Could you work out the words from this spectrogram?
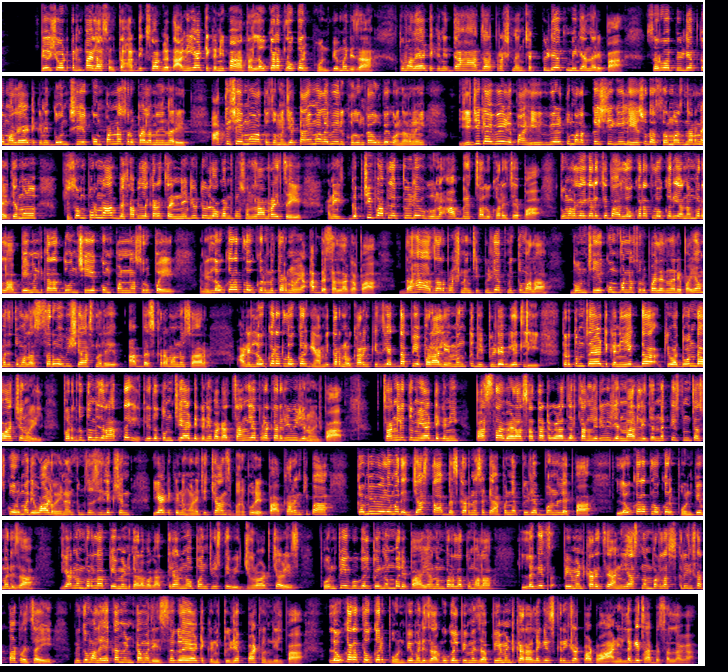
व्हिडिओ शेवटपर्यंत पाहिला असेल तर हार्दिक स्वागत आणि या ठिकाणी पहा आता लवकरात लवकर फोनपेमध्ये जा. तुम्हाला या ठिकाणी दहा हजार प्रश्नांच्या पी डी एफ मी देणार आहे पहा. सर्व पी डी एफ तुम्हाला या ठिकाणी दोनशे एकोणपन्नास रुपयाला मिळणार आहेत. अतिशय महत्त्वाचं म्हणजे टायमाला विहीर खोदून काय उपयोग होणार नाही. ही जी काय वेळ आहे पहा ही वेळ तुम्हाला कशी गेली हे सुद्धा समजणार नाही. त्यामुळं संपूर्ण अभ्यास आपल्याला करायचा आहे. निगेटिव्ह लोकांपासून लांब राहायचं आहे. आणि गपचीप आपल्या पी डी एफ घेऊन अभ्यास चालू करायचा आहे पहा. तुम्हाला काय करायचं आहे पहा लवकरात लवकर या नंबरला पेमेंट करा दोनशे एकोणपन्नास रुपये. आणि लवकरात लवकर मित्रांनो या अभ्यासाला लागा पहा. दहा हजार प्रश्नांची पी डी एफ मी तुम्हाला दोनशे एकोणपन्नास रुपयाला देणार आहे पहा. यामध्ये तुम्हाला सर्व विषय असणारे अभ्यासक्रमानुसार आणि लवकरात लवकर घ्या. मित्रांनो कारण की जे एकदा पेपर आले मग तुम्ही पी डी एफ घेतली तर तुमचं या ठिकाणी एकदा किंवा दोनदा वाचन होईल. परंतु तुम्ही जर आत्ता घेतली तर तुमची या ठिकाणी बघा चांगल्या प्रकारे रिव्हिजन होईल. पहा. चांगली तुम्ही या ठिकाणी पाच सहा वेळा सात आठ वेळा जर चांगली रिव्हिजन मारली तर नक्कीच तुमच्या स्कोअरमध्ये वाढ होईल आणि तुमचं सिलेक्शन या ठिकाणी होण्याचे चान्स भरपूर आहेत. पहा. कारण की पहा कमी वेळेमध्ये जास्त अभ्यास करण्यासाठी आपण या पी डी एफ बनवलेत पहा. लवकरात लवकर फोनपेमध्ये जा. या नंबरला पेमेंट करा बघा. त्र्याण्णव पंचवीस तेवीस झिरो आठ चाळीस फोनपे गुगल पे नंबर आहे. पहा या नंबरला तुम्हाला लगेच पेमेंट करायचं आहे आणि याच नंबरला स्क्रीनशॉट पाठवायचा आहे. मी तुम्हाला एका मिनिटामध्ये सगळं या ठिकाणी पी डी एफ पाठवून देईल. पहा लवकरात लवकर फोनपेमध्ये जा गुगल पेमध्ये जा पेमेंट करा लगेच स्क्रीनशॉट पाठवा आणि लगेच अभ्यासाला लागा.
